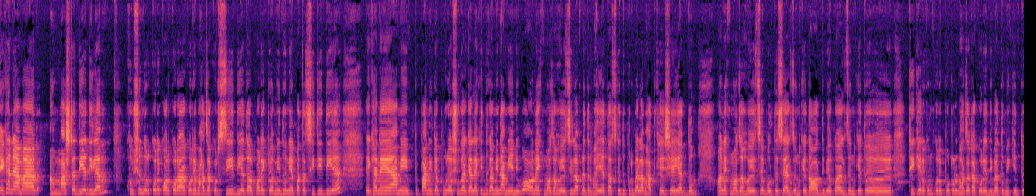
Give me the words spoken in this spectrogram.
এখানে আমার মাছটা দিয়ে দিলাম। খুব সুন্দর করে করকরা করে ভাজা করছি। দিয়ে দেওয়ার পরে একটু আমি ধনিয়ার পাতা ছিটি দিয়ে এখানে আমি পানিটা পুরো শুকা গেলে কিন্তু আমি নামিয়ে নিব। অনেক মজা হয়েছিল। আপনাদের ভাইয়া তো আজকে দুপুরবেলা ভাত খেয়ে সেই একদম অনেক মজা হয়েছে। বলতেছে, একজনকে দাওয়াত দিবে, কয়েকজনকে তো, ঠিক এরকম করে পটল ভাজাটা করে দিবা তুমি কিন্তু।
